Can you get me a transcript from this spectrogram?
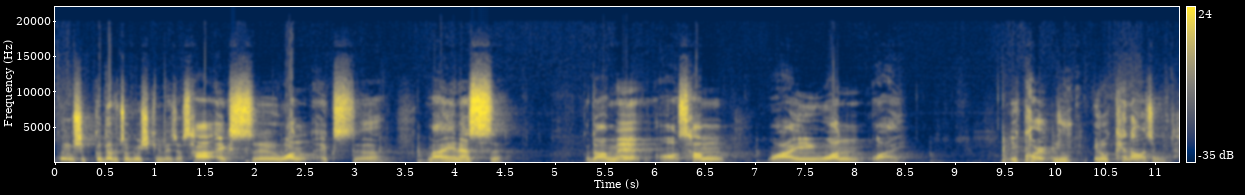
공식 그대로 적용시키면 되죠. 4x1x 마이너스 그 다음에 어, 3y1y 이퀄 6 이렇게 나와집니다.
